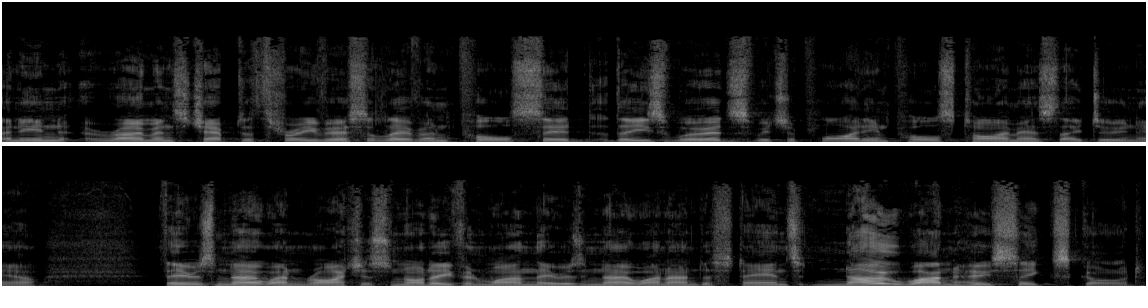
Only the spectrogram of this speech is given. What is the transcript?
And in Romans chapter 3, verse 11, Paul said these words, which applied in Paul's time as they do now There is no one righteous, not even one. There is no one understands, no one who seeks God.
